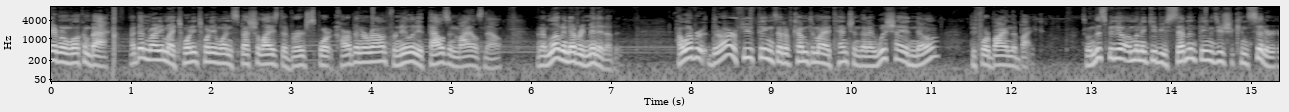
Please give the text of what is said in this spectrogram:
Hey everyone, welcome back. I've been riding my 2021 Specialized Diverge Sport Carbon around for nearly a thousand miles now, and I'm loving every minute of it. However, there are a few things that have come to my attention that I wish I had known before buying the bike. So in this video, I'm going to give you seven things you should consider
